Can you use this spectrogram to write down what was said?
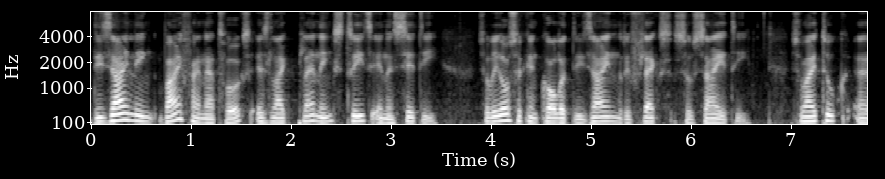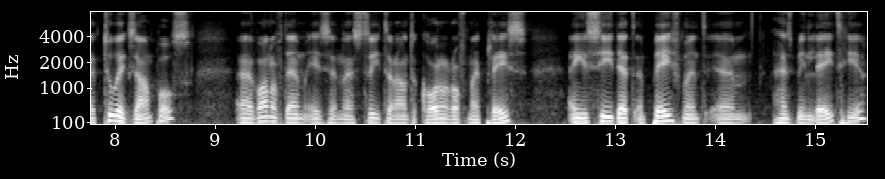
Designing Wi-Fi networks is like planning streets in a city. So we also can call it design reflects society. So I took uh, two examples. Uh, one of them is in a street around the corner of my place. And you see that a pavement um, has been laid here,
